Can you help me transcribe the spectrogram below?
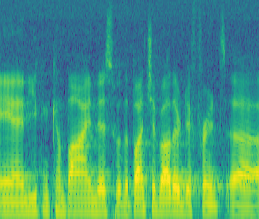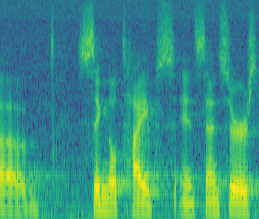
and you can combine this with a bunch of other different uh, signal types and sensors,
